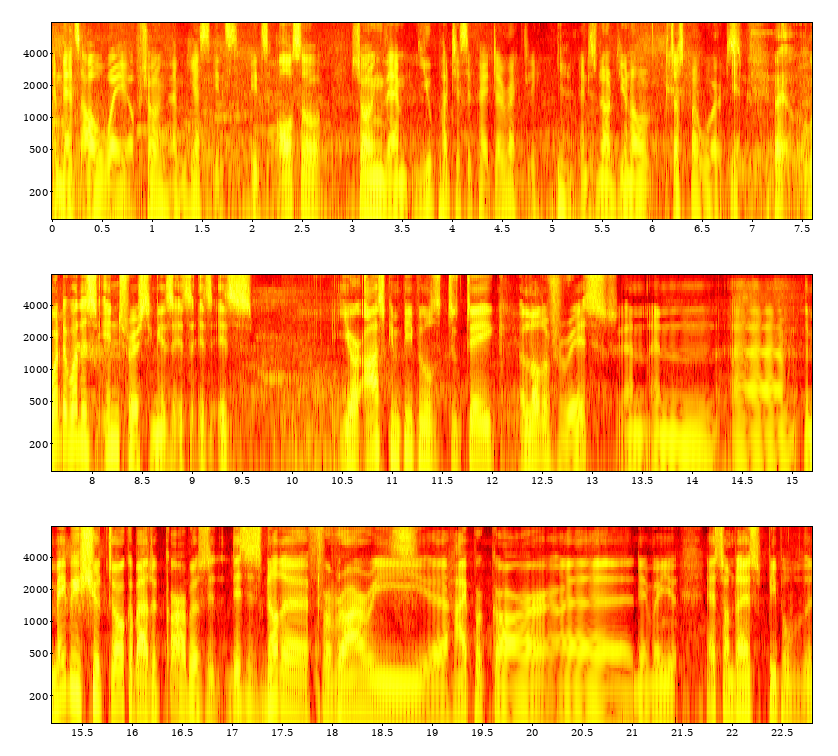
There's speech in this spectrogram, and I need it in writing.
and that's our way of showing them. Yes, it's it's also showing them you participate directly, Yeah. and it's not you know just by words. Yeah. But what what is interesting is it's it's it's you're asking people to take a lot of risks and and um, maybe you should talk about the car because it, this is not a Ferrari uh, hypercar uh, where you yeah, sometimes people uh,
